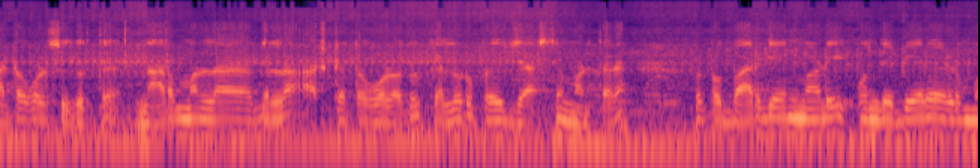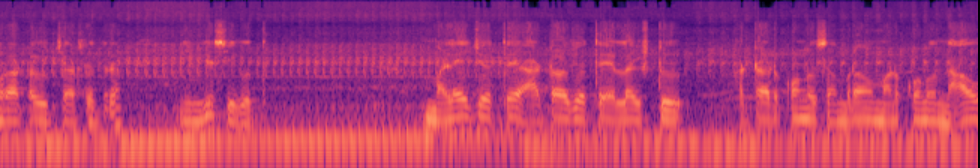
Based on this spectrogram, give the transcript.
ಆಟೋಗಳು ಸಿಗುತ್ತೆ. ನಾರ್ಮಲ್ ಆಗೆಲ್ಲ, ಅಷ್ಟೇ ತೊಗೊಳ್ಳೋದು. ಕೆಲವರು ಪ್ರೈಸ್ ಜಾಸ್ತಿ ಮಾಡ್ತಾರೆ. ಸ್ವಲ್ಪ ಬಾರ್ಗೇನ್ ಮಾಡಿ ಒಂದೇ ಬೇರೆ ಎರಡು ಮೂರು ಆಟೋ ವಿಚಾರಿಸಿದ್ರೆ ನಿಮಗೆ ಸಿಗುತ್ತೆ. ಮಳೆ ಜೊತೆ, ಆಟೋ ಜೊತೆ ಎಲ್ಲ ಇಷ್ಟು ಆಟ ಆಡ್ಕೊಂಡು ಸಂಭ್ರಮ ಮಾಡಿಕೊಂಡು ನಾವು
